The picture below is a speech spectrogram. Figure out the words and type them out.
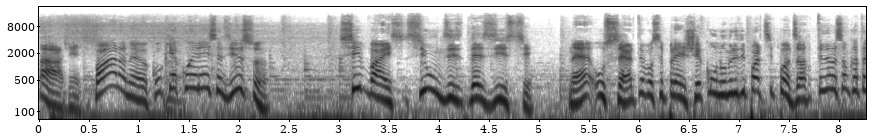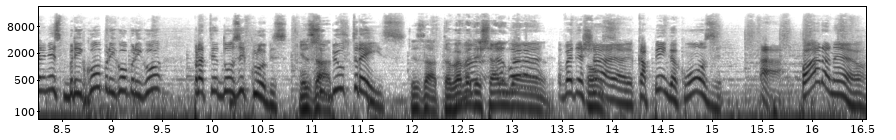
Ah, gente, para, né? Qual que é a coerência disso? Se vai, se um des- desiste, né? O certo é você preencher com o número de participantes. A Federação Catarinense brigou, brigou, brigou pra ter 12 clubes. Exato. Subiu três. Exato. Agora vai deixar Agora ainda. vai deixar 11. eh, Capenga com 11? Ah, para, né?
